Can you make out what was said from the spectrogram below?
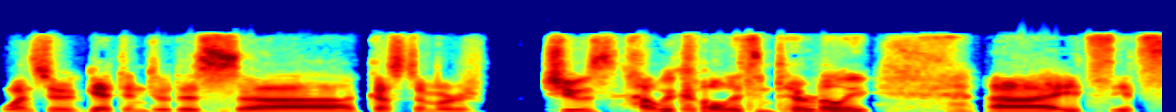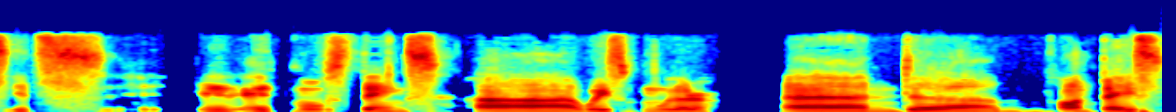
Once you get into this uh, customer shoes, how we call it internally, uh, it's it's it's it, it moves things uh, way smoother and um, on pace.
